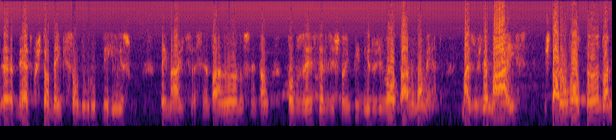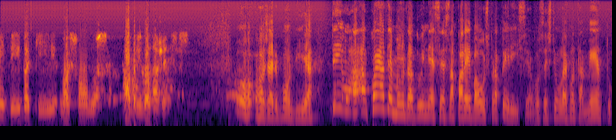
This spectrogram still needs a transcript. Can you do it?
é, médicos também que são do grupo de risco, tem mais de 60 anos, então todos esses eles estão impedidos de voltar no momento. Mas os demais estarão voltando à medida que nós fomos abrindo as agências. Ô, Rogério, bom dia. Tem, a, a, qual é a demanda do INSS na Paraíba hoje para perícia? Vocês têm um levantamento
